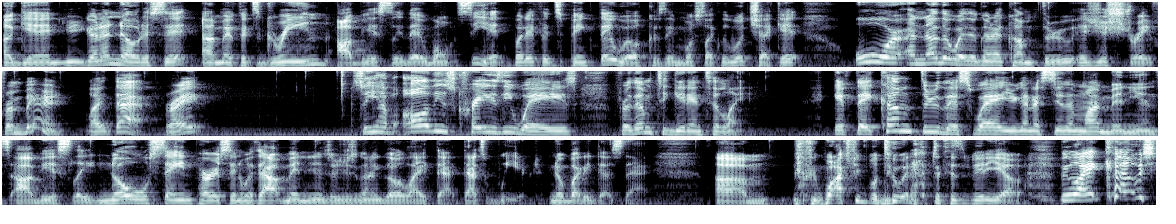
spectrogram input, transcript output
Again, you're gonna notice it. Um, if it's green, obviously they won't see it, but if it's pink, they will because they most likely will check it. Or another way they're going to come through is just straight from Baron, like that, right? So you have all these crazy ways for them to get into lane. If they come through this way, you're going to see them on minions, obviously. No sane person without minions are just going to go like that. That's weird. Nobody does that. Um, watch people do it after this video. Be like, coach,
